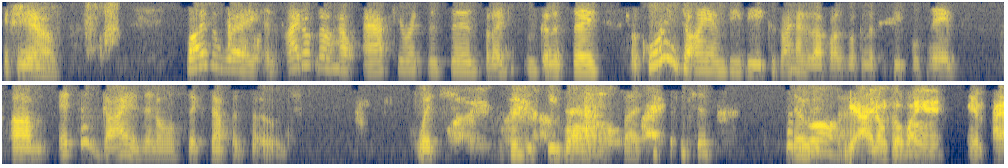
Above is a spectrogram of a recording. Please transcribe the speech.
If she Yeah. is. By the way, and I don't know how accurate this is, but I just was going to say, according to IMDb, because I had it up, I was looking at the people's names. Um, it says Guy is in all six episodes, which could just be wrong, but just Could be noticed wrong. that. Yeah, I don't go by im- im- I,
